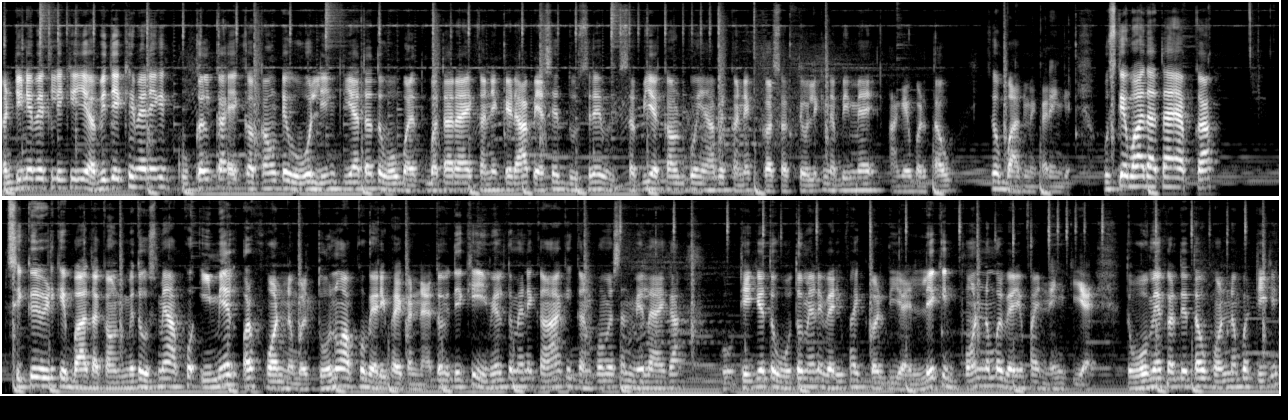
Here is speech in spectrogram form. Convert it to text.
कंटिन्यू पे क्लिक कीजिए। अभी देखिए मैंने कि गूगल का एक अकाउंट है, वो लिंक किया था तो वो बता रहा है कनेक्टेड आप ऐसे दूसरे सभी अकाउंट को यहाँ पे कनेक्ट कर सकते हो, लेकिन अभी मैं आगे बढ़ता हूँ, इसको बाद में करेंगे। उसके बाद आता है आपका सिक्योरिटी के बाद अकाउंट में तो उसमें आपको ईमेल और फ़ोन नंबर दोनों आपको वेरीफाई करना है। तो देखिए ईमेल तो मैंने कहा कि कंफर्मेशन मेल आएगा वो ठीक है तो वो तो मैंने वेरीफाई कर दिया है लेकिन फ़ोन नंबर वेरीफाई नहीं किया है। तो वो मैं कर देता हूँ फ़ोन नंबर ठीक है?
